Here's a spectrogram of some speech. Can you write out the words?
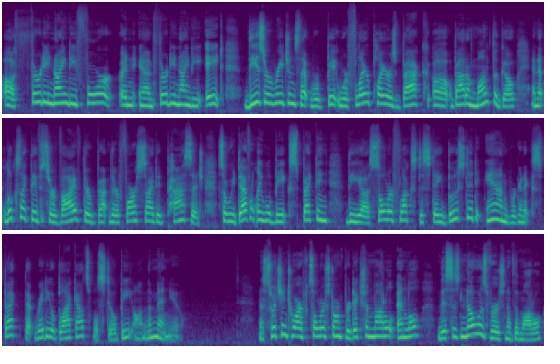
uh, 3094 and, and 3098. These are regions that were, were flare players back uh, about a month ago, and it looks like they've survived their, their far-sighted passage. So we definitely will be expecting the uh, solar flux to stay boosted, and we're going to expect that radio blackouts will still be on the menu. Now switching to our solar storm prediction model, Enlil, this is NOAA's version of the model.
